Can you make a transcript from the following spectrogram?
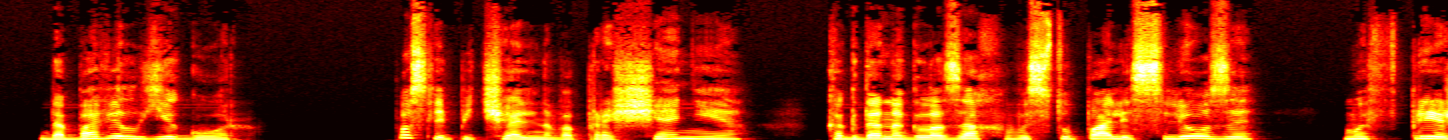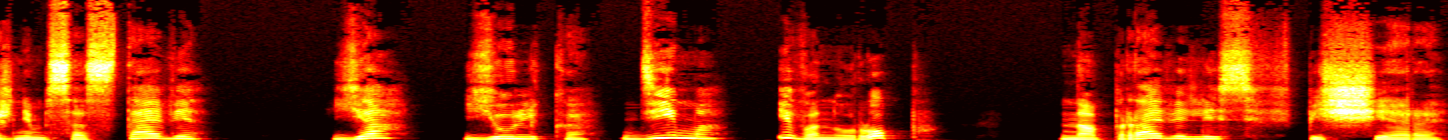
— добавил Егор. После печального прощания, когда на глазах выступали слезы, мы в прежнем составе, я, Юлька, Дима и Вануроп, направились в пещеры.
